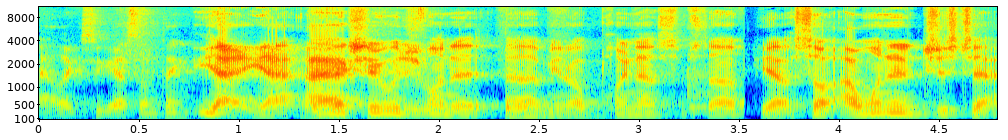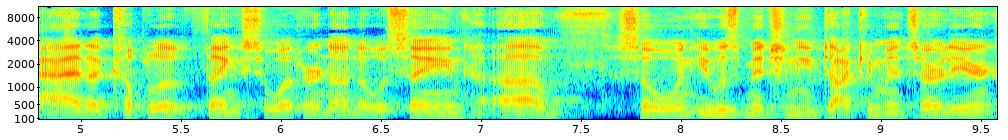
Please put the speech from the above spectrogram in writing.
Alex, you got something? Yeah, yeah. I actually would just want to, um, you know, point out some stuff. Yeah, so I wanted just to add a couple of things to what Hernando was saying. Um, so when he was mentioning documents earlier,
